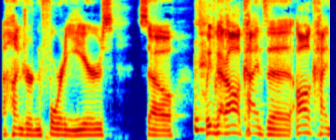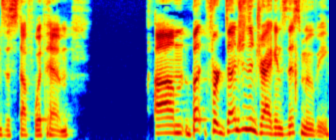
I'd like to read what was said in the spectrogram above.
140 years. So we've got all kinds of all kinds of stuff with him. Um but for Dungeons and Dragons this movie,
